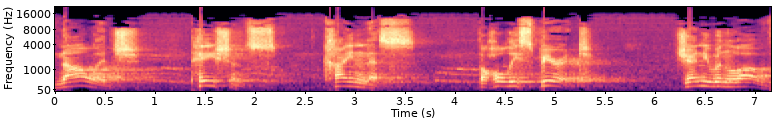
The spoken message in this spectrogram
knowledge, patience, kindness, the Holy Spirit, genuine love,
